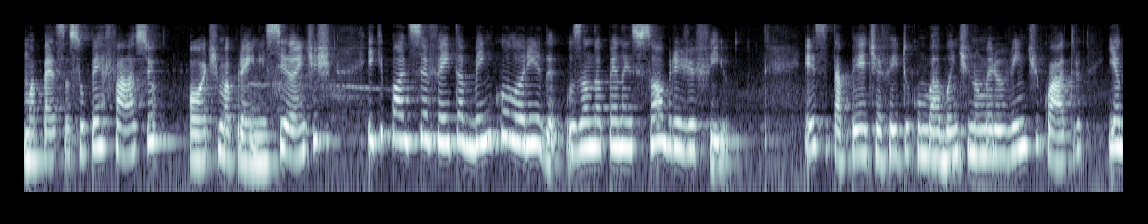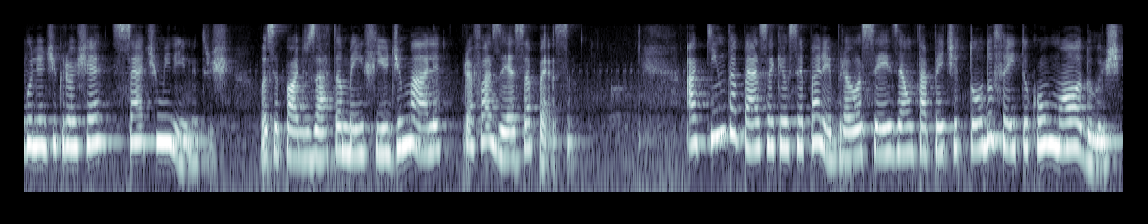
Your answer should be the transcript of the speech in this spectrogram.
Uma peça super fácil, ótima para iniciantes e que pode ser feita bem colorida, usando apenas sobras de fio. Esse tapete é feito com barbante número 24 e agulha de crochê 7 milímetros. Você pode usar também fio de malha para fazer essa peça. A quinta peça que eu separei para vocês é um tapete todo feito com módulos,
